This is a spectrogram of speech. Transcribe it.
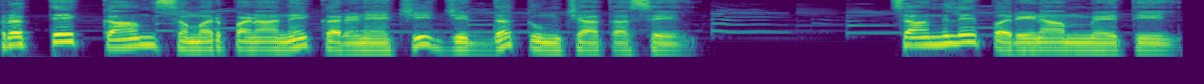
प्रत्येक काम समर्पणाने करण्याची जिद्द तुमच्यात असेल. चांगले परिणाम मिळतील.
